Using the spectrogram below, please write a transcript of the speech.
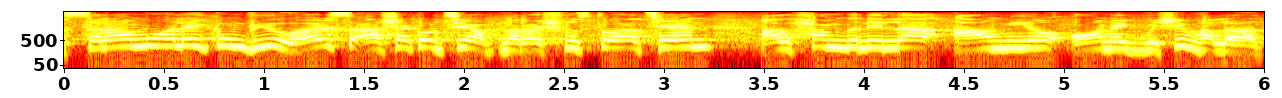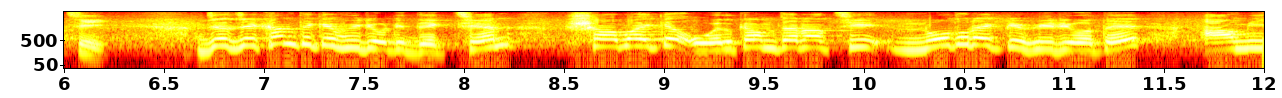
আসসালামু আলাইকুম ভিউয়ার্স, আশা করছি আপনারা সুস্থ আছেন। আলহামদুলিল্লাহ, আমিও অনেক বেশি ভালো আছি। যে যেখান থেকে ভিডিওটি দেখছেন, সবাইকে ওয়েলকাম জানাচ্ছি নতুন একটি ভিডিওতে, আমি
